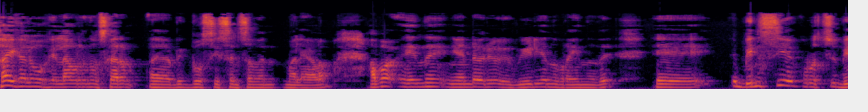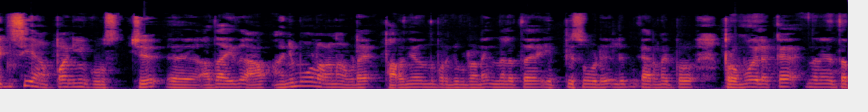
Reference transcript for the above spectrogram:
ഹായ് ഹലോ എല്ലാവർക്കും നമസ്കാരം. Big Boss season seven Malayalam. അപ്പോൾ ഇന്ന് എന്റെ ഒരു വീഡിയോ എന്ന് പറയുന്നത് ബിൻസിയെ കുറിച്ച് ബിൻസി അപ്പാണിയെ കുറിച്ച് അതായത് ആ അനുമോളാണ് അവിടെ പറഞ്ഞതെന്ന് പറഞ്ഞുകൊണ്ടാണ് ഇന്നലത്തെ എപ്പിസോഡിലും കാരണം ഇപ്പോൾ പ്രൊമോയിലൊക്കെ ഇന്നലത്തെ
